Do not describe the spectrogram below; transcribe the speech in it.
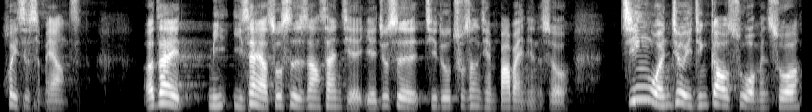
会是什么样子。而在弥以赛亚书四十章三节，也就是基督出生前八百年的时候。经文就已经告诉我们说，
